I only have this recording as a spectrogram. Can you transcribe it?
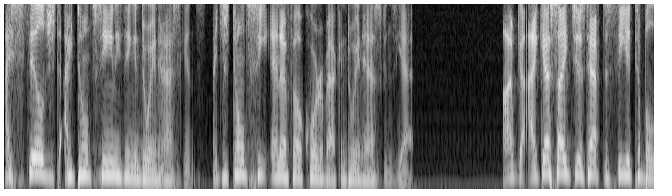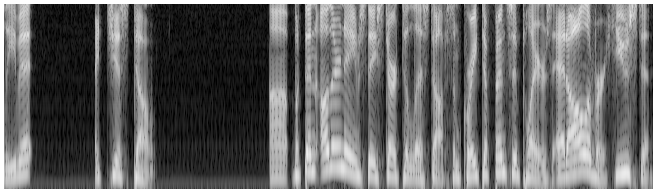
I still just I don't see anything in Dwayne Haskins. I just don't see NFL quarterback in Dwayne Haskins yet. i I guess I just have to see it to believe it. I just don't. Uh, but then other names they start to list off. Some great defensive players: Ed Oliver, Houston;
